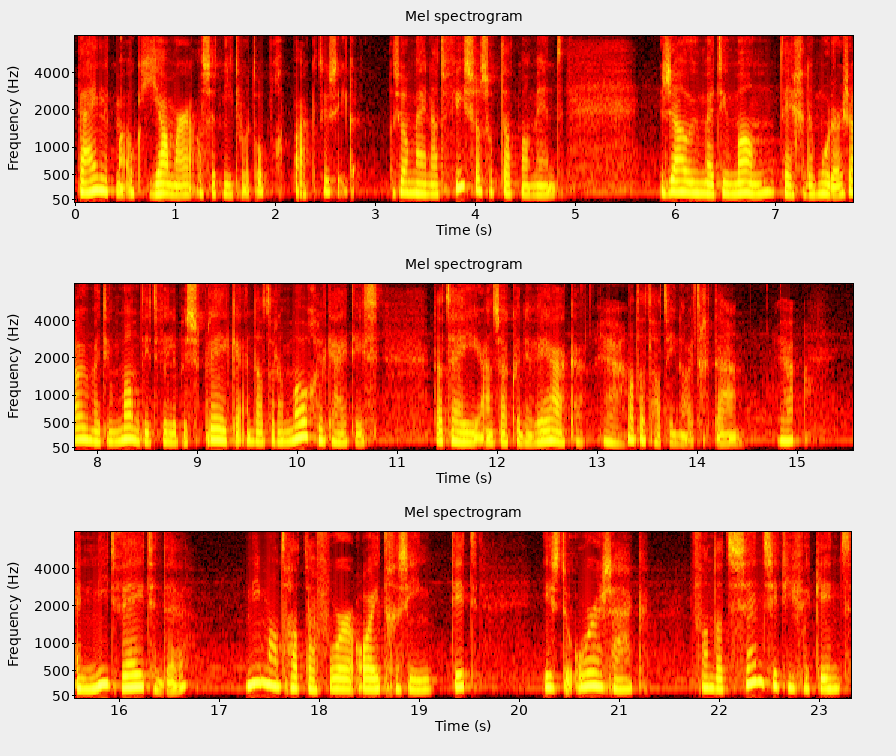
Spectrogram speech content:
pijnlijk, maar ook jammer als het niet wordt opgepakt. Dus ik, zo mijn advies was op dat moment. Zou u met uw man, tegen de moeder, zou u met uw man dit willen bespreken? En dat er een mogelijkheid is dat hij hier aan zou kunnen werken. Ja. Want dat had hij nooit gedaan. Ja. En niet wetende, niemand had daarvoor ooit gezien, dit is de oorzaak van dat sensitieve kind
